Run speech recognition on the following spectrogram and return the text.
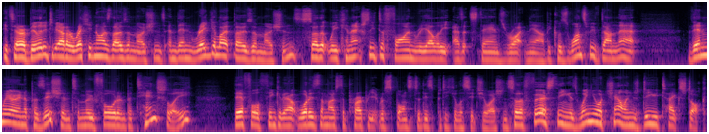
It's our ability to be able to recognize those emotions and then regulate those emotions so that we can actually define reality as it stands right now. Because once we've done that, then we're in a position to move forward and potentially, therefore, think about what is the most appropriate response to this particular situation. So, the first thing is when you're challenged, do you take stock?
